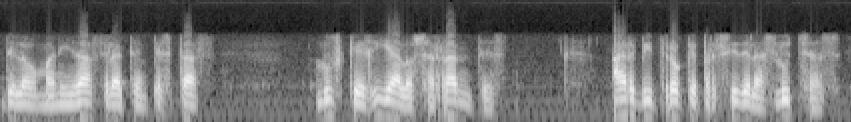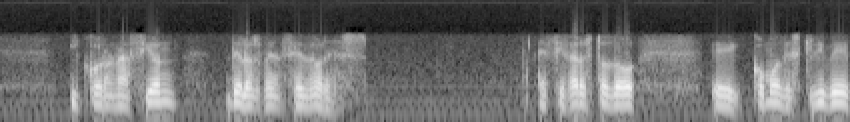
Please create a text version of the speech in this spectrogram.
de la humanidad de la tempestad, luz que guía a los errantes, árbitro que preside las luchas y coronación de los vencedores. Eh, fijaros todo eh, cómo describe,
